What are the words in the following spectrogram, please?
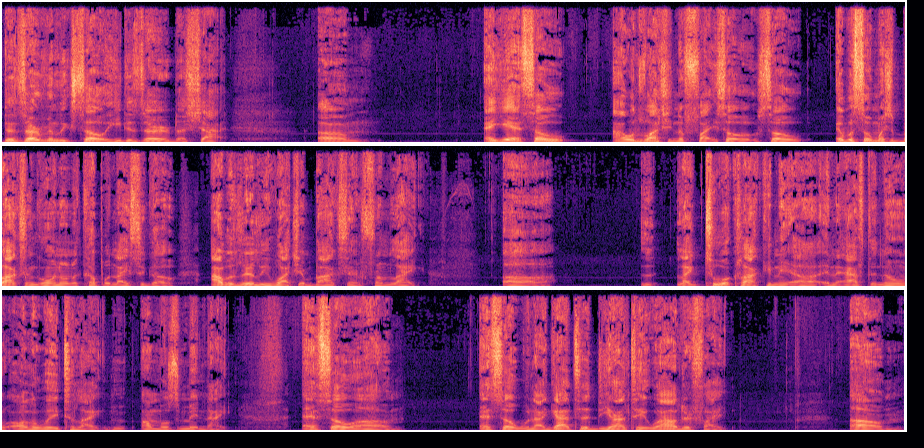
deservingly so, he deserved a shot. Um and yeah, so I was watching the fight. So so it was so much boxing going on a couple nights ago. I was literally watching boxing from like uh like two o'clock in the uh in the afternoon all the way to like almost midnight. And so um and so when I got to the Deontay Wilder fight, um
